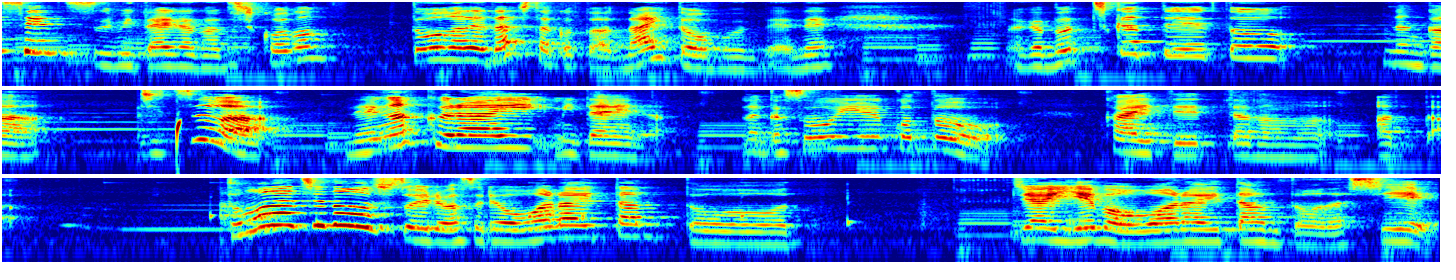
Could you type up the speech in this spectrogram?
いセンスみたいなの私この動画で出したことはないと思うんだよね。なんかどっちかっていうとなんか実は根が暗いみたいななんかそういうことを書いてたのもあった。友達同士といればそれお笑い担当じゃあ言えばお笑い担当だし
